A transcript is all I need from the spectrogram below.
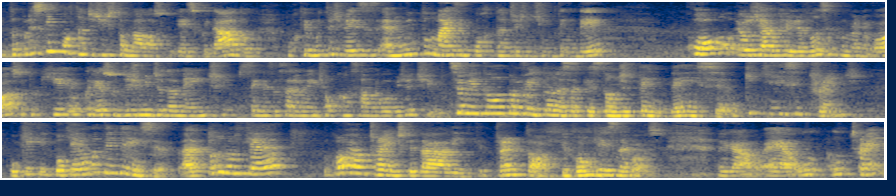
Então, por isso que é importante a gente tomar nosso, esse cuidado, porque muitas vezes é muito mais importante a gente entender como eu gero relevância para o meu negócio do que eu cresço desmedidamente sem necessariamente alcançar o meu objetivo. Silvia, então aproveitando essa questão de tendência, o que, que é esse trend? O que, que porque é uma tendência. É, todo mundo quer. Qual é o trend que está ali? Trend talk. Como que é esse negócio? Legal. É, o, o trend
